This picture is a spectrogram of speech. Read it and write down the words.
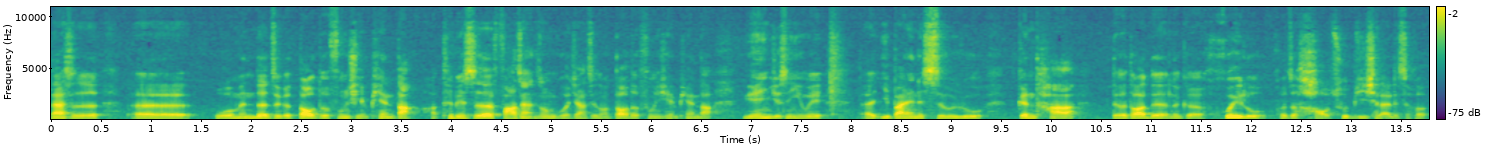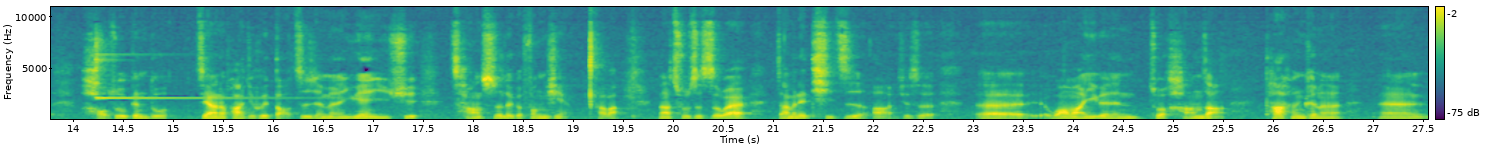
但是呃。我们的这个道德风险偏大啊，特别是发展中国家这种道德风险偏大，原因就是因为，呃，一般人的收入跟他得到的那个贿赂或者好处比起来的时候，好处更多，这样的话就会导致人们愿意去尝试那个风险，好吧？那除此之外，咱们的体制啊，就是，呃，往往一个人做行长，他很可能，嗯，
